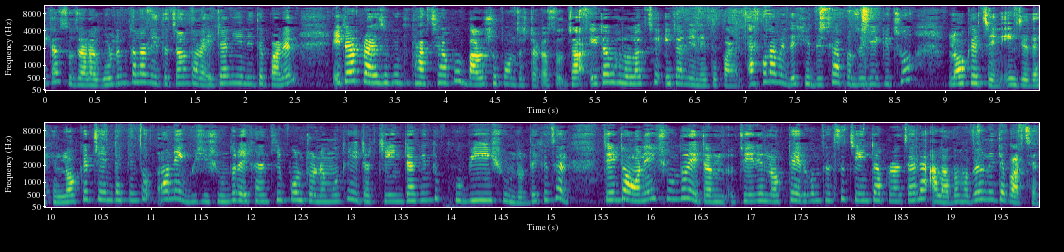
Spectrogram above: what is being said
এটা সো যারা গোল্ডেন কালার নিতে চান, তারা এটা নিয়ে নিতে পারেন। এটার প্রাইসও কিন্তু থাকছে আপু বারোশো পঞ্চাশ টাকা। সো যা এটা ভালো লাগছে, এটা নিয়ে নিতে পারেন। এখন আমি দেখিয়ে দিচ্ছি আপনাদেরকে কিছু লকের চেইন এই যে দেখেন লকের চেইনটা কিন্তু অনেক বেশি সুন্দর। এখানে ত্রিপল টোনের মধ্যে এটার চেইনটা কিন্তু খুবই সুন্দর, দেখেছেন? চেইনটা অনেক সুন্দর। এটার চেইনের লকটা এরকম থাকছে চেইনটা আপনারা চাইলে আলাদাভাবেও নিতে পারছেন।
